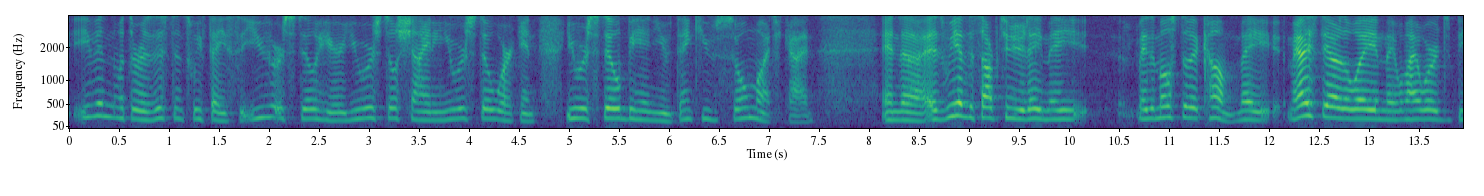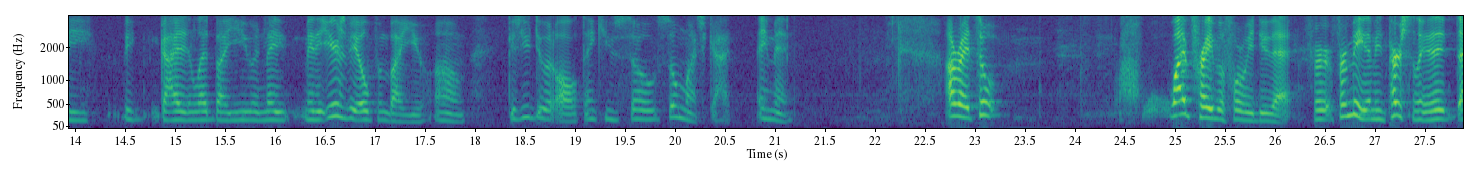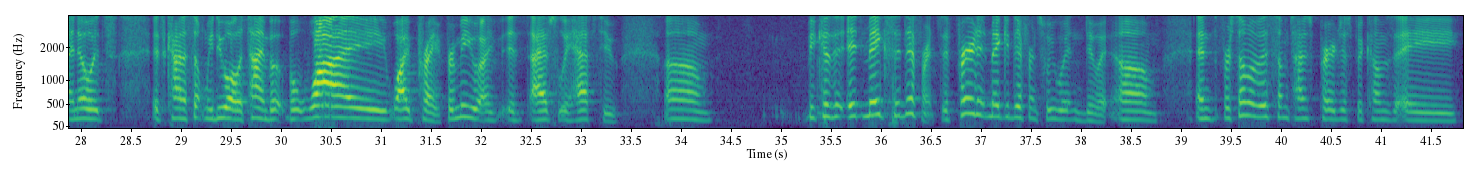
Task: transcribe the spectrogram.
even with the resistance we face, that you are still here, you are still shining, you are still working, you are still being you. Thank you so much, God. And uh, as we have this opportunity today, may may the most of it come. May may I stay out of the way, and may my words be be guided and led by you, and may may the ears be opened by you, because um, you do it all. Thank you so so much, God. Amen. All right, so why pray before we do that? For, for me, I mean, personally, it, I know it's, it's kind of something we do all the time, but, but why, why pray? For me, I, it, I absolutely have to. Um, because it, it, makes a difference. If prayer didn't make a difference, we wouldn't do it. Um, and for some of us, sometimes prayer just becomes a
